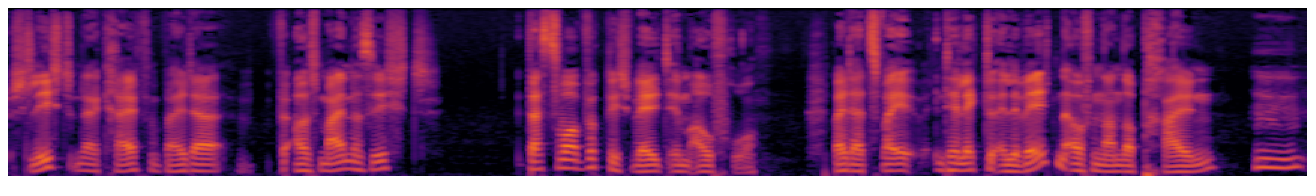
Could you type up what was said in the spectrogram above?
Schlicht und ergreifend, weil da aus meiner Sicht, das war wirklich Welt im Aufruhr. Weil da zwei intellektuelle Welten aufeinander prallen. Mhm.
